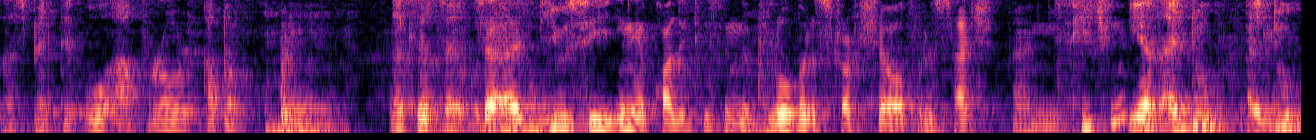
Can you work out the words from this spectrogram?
respected or are frowned upon. That's, that's how I So, uh, do you see inequalities in the global structure of research and teaching? yes, I do. I do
